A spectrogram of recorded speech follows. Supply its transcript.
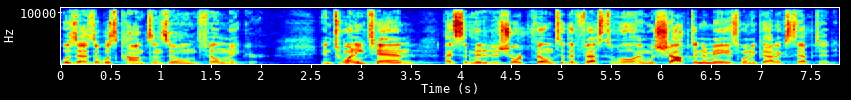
was as a Wisconsin's own filmmaker. In 2010, I submitted a short film to the festival and was shocked and amazed when it got accepted.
